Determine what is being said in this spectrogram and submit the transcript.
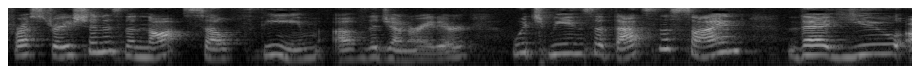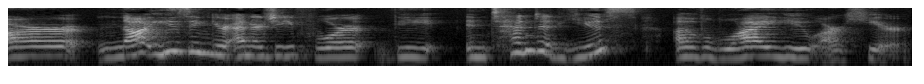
Frustration is the not self theme of the generator, which means that that's the sign that you are not using your energy for the intended use of why you are here.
